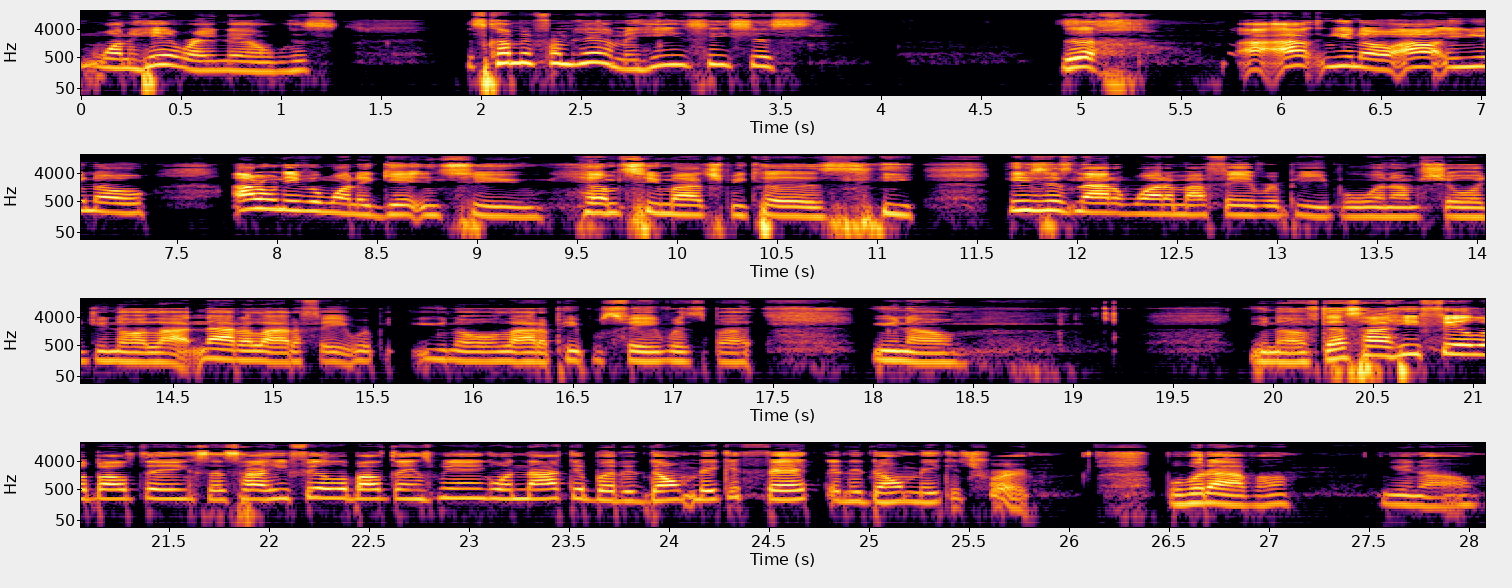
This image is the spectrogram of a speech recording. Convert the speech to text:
want to hear right now. It's it's coming from him, and he's he's just ugh. I, I you know, I you know, I don't even want to get into him too much because he he's just not one of my favorite people, and I'm sure you know a lot, not a lot of favorite, you know, a lot of people's favorites, but you know, you know, if that's how he feel about things, that's how he feel about things. We ain't gonna knock it, but it don't make it fact and it don't make it true. But whatever, you know,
